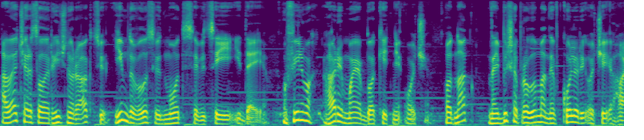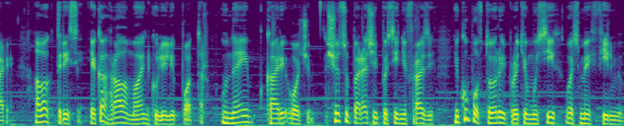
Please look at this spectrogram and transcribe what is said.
але через алергічну реакцію їм довелося відмовитися від цієї ідеї. У фільмах Гаррі має блакитні очі. Однак найбільша проблема не в кольорі очей Гаррі, а в актрисі, яка грала маленьку Лілі Поттер. У неї карі очі, що суперечить постійній фразі, яку повторюють протягом усіх восьми фільмів.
